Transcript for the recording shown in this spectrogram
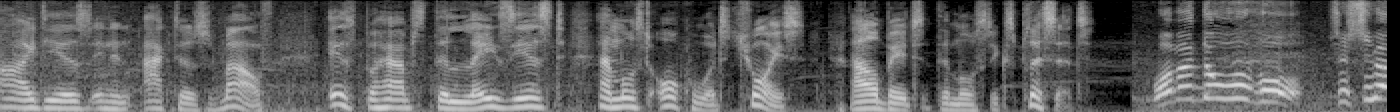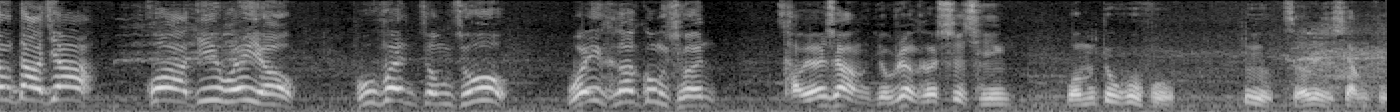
ideas in an actor's mouth is perhaps the laziest and most awkward choice, albeit the most explicit. 我们杜虎府是希望大家化敌为友，不分种族，维和共存。草原上有任何事情，我们杜虎府都有责任相助。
